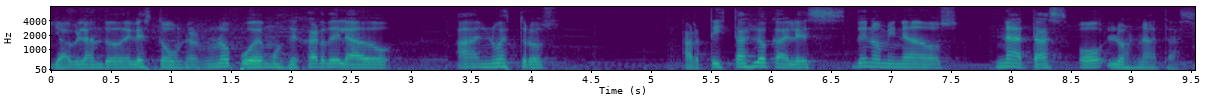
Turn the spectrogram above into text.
y hablando del stoner, no podemos dejar de lado a nuestros artistas locales denominados natas o los natas.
